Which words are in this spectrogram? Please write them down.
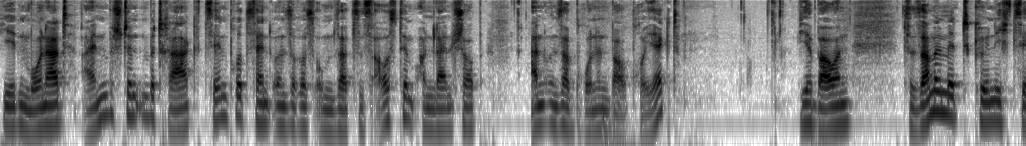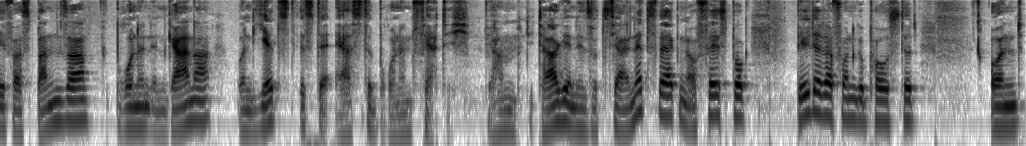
jeden Monat einen bestimmten Betrag, 10% unseres Umsatzes aus dem Online-Shop an unser Brunnenbauprojekt. Wir bauen zusammen mit König Cephas Bansa Brunnen in Ghana und jetzt ist der erste Brunnen fertig. Wir haben die Tage in den sozialen Netzwerken auf Facebook Bilder davon gepostet. Und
